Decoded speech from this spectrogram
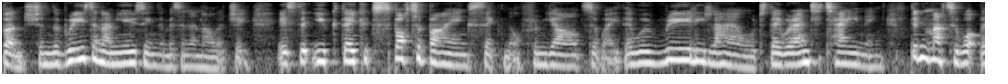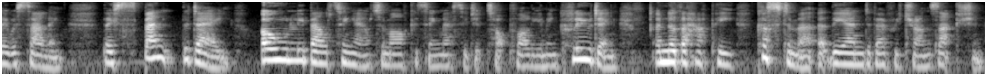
bunch, and the reason I'm using them as an analogy is that you they could spot a buying signal from yards away. They were really loud, they were entertaining. Didn't matter what they were selling. They spent the day only belting out a marketing message at top volume, including another happy customer at the end of every transaction.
